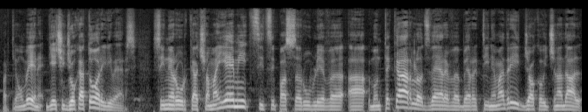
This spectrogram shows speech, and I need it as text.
partiamo bene, 10 giocatori diversi. Sinner Urkac a Miami, Tsitsipas Rublev a Monte Carlo, Zverev Berrettini a Madrid, Djokovic Nadal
